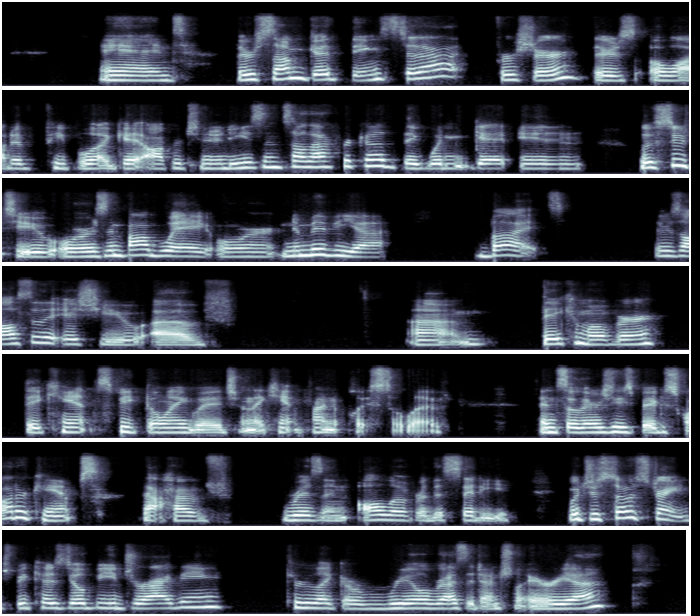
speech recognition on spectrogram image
And there's some good things to that for sure. There's a lot of people that get opportunities in South Africa they wouldn't get in Lesotho or Zimbabwe or Namibia. But there's also the issue of um, they come over, they can't speak the language, and they can't find a place to live. And so there's these big squatter camps that have risen all over the city, which is so strange because you'll be driving through like a real residential area.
